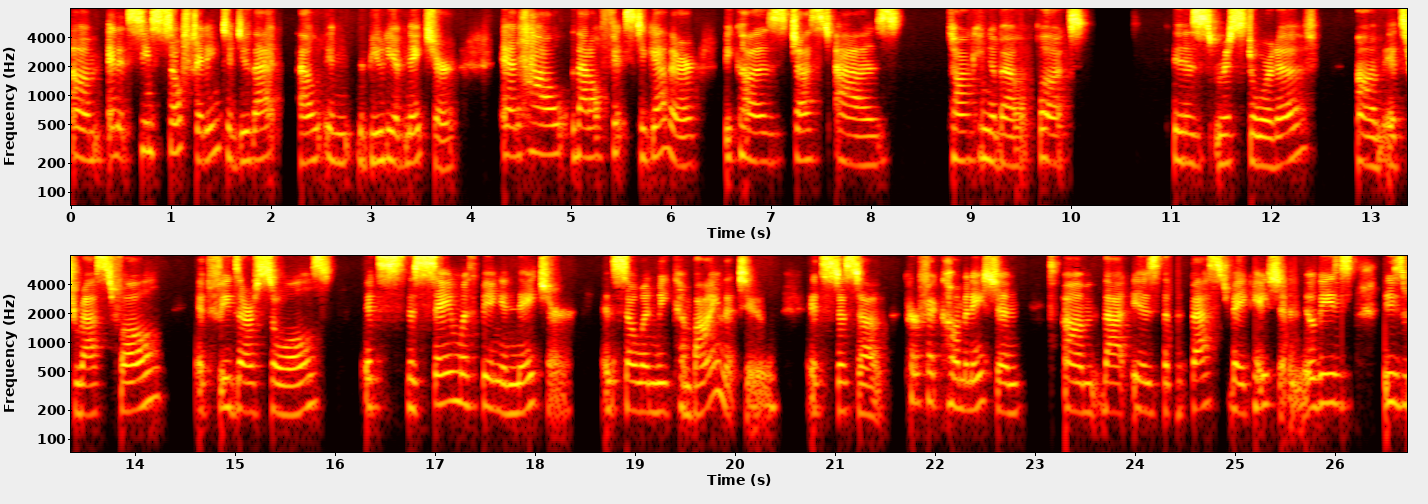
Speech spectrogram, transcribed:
Um, and it seems so fitting to do that out in the beauty of nature and how that all fits together because just as talking about books is restorative, um, it's restful, it feeds our souls. It's the same with being in nature. And so when we combine the two, it's just a perfect combination um, that is the best vacation. You know, these these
